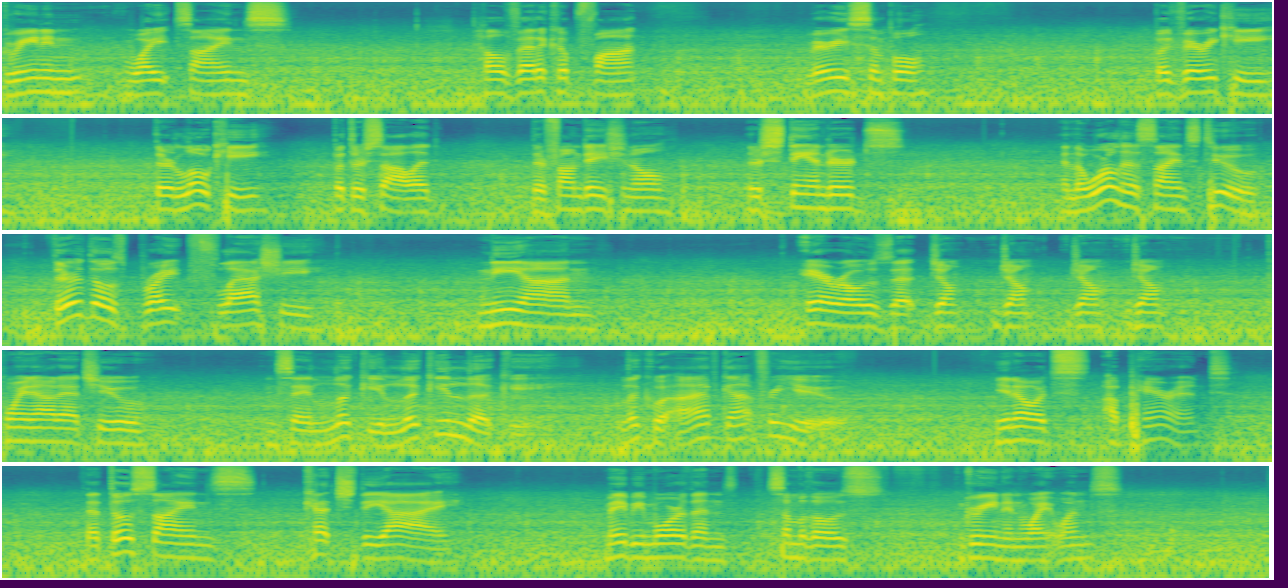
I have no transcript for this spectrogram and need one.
green and white signs, Helvetica font, very simple, but very key. They're low key, but they're solid. They're foundational. They're standards. And the world has signs too. They're those bright, flashy, neon arrows that jump, jump, jump, jump, point out at you and say, Looky, looky, looky. Look what I've got for you. You know, it's apparent that those signs catch the eye maybe more than some of those green and white ones.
